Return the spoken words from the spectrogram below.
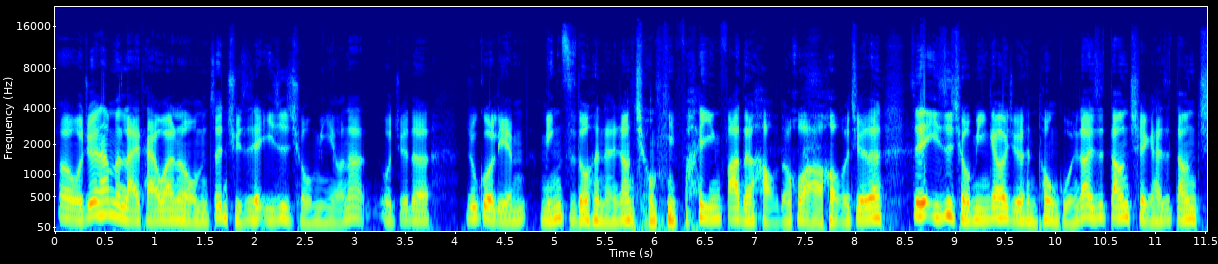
呃，我觉得他们来台湾了，我们争取这些一日球迷哦。那我觉得。如果连名字都很难让球迷发音发得好的话，哦，我觉得这些一日球迷应该会觉得很痛苦。你到底是 Doncic 还是 Dunk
